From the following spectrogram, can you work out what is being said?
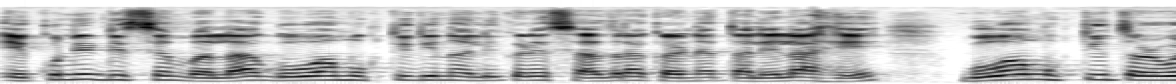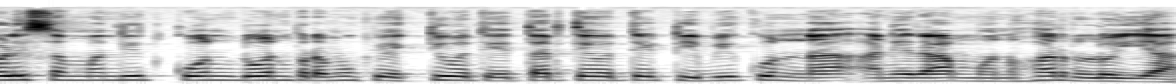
एकोणीस डिसेंबरला गोवा मुक्ती दिन अलीकडे साजरा करण्यात आलेला आहे. गोवा मुक्ती चळवळी संबंधित कोण दोन प्रमुख व्यक्ती होते? तर ते होते टी बी कुन्ना आणि राम मनोहर लोहिया.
